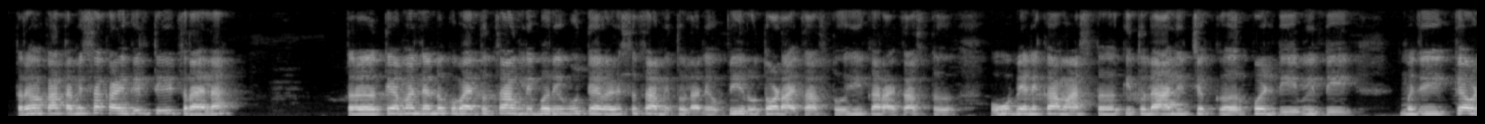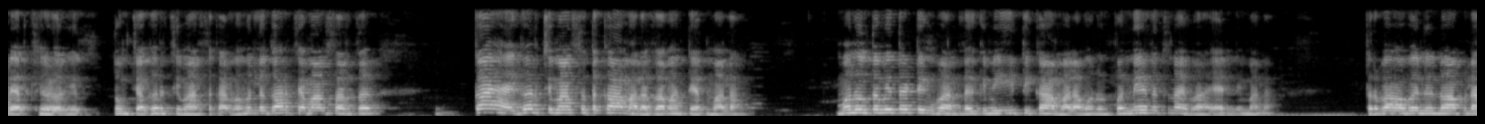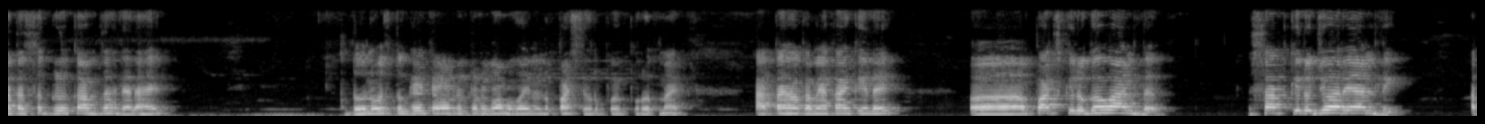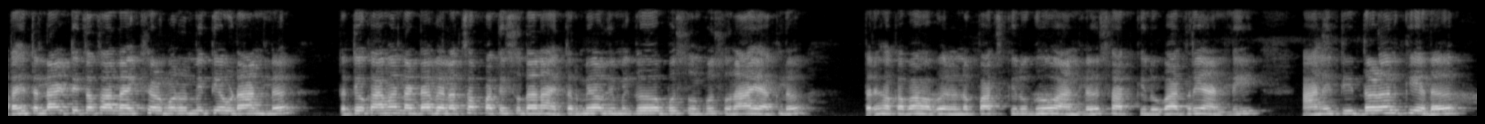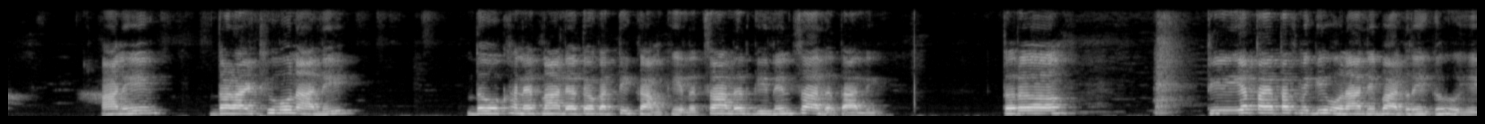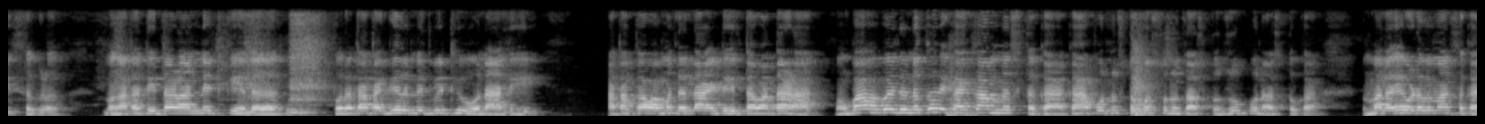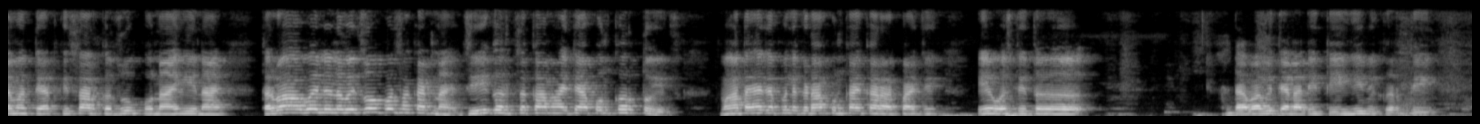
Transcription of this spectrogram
तर का आता मी सकाळी गेली ती विचारायला. तर त्या म्हणल्या नको बाय तू चांगली बरी हो त्यावेळेसच आम्ही तुला नेऊ. पेरू तोडायचा असतो हे करायचं असतं. उभ्याने काम असतं की तुला आली चक्कर पडली बिलडी म्हणजे केवढ्यात खेळ हे तुमच्या घरची माणसं काय मग म्हणलं घरच्या माणसांचं काय आहे? घरची माणसं तर कामाला जा म्हणतात मला. म्हणून तर मी दटिंग बांधलं की मी इटी कामाला म्हणून पण नेलंच नाही बायांनी मला. तर भावा बहिणीनं आपलं आता सगळं काम झालेलं आहे. दोन वस्तू घ्यायच्या म्हणलं तर भाऊ बहिणीनं पाचशे रुपये पुरत नाहीत. आता हा का मी काय केलंय? आहे पाच किलो गहू आणलं. सात किलो ज्वारी आणली. आता इथं लाईटीचा चाललाय खेळ म्हणून मी तेवढं आणलं. तर तो काय म्हणला डब्याला चपाती सुद्धा नाही तर मी मी ग बसून बसून ऐकलं तर हा का भावा बहिणीनं पाच किलो गहू आणलं सात किलो बाजरी आणली. आणि ती दळण केलं आणि दळाय ठेवून आली. दवाखान्यात आल्या तेव्हा का ती काम केलं. चालत गेली आणि चालत आली. तर ती येता येताच मी घेऊन आली बाजरी गहू हे सगळं. मग आता ती दळण नीट केलं. परत आता गिरणीत बी ठेवून आली. आता कवा म्हणलं लाइट येईल तेव्हा दळा. मग बाबा बहिणीनं घरी काय काम नसतं का? का आपण नुसतं बसूनच असतो झोपून असतो का? मला एवढं बी माणसं काय म्हणतात की सारखं झोपू नाही हे नाही. तर बाबा बहिणीनं मी झोपच सकाट नाही. जे घरचं काम आहे ते आपण करतोयच. मग आता ह्याच्या पलीकडे आपण काय करायला पाहिजे? व्यवस्थित डबा बी त्याला देते हे बी करते.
